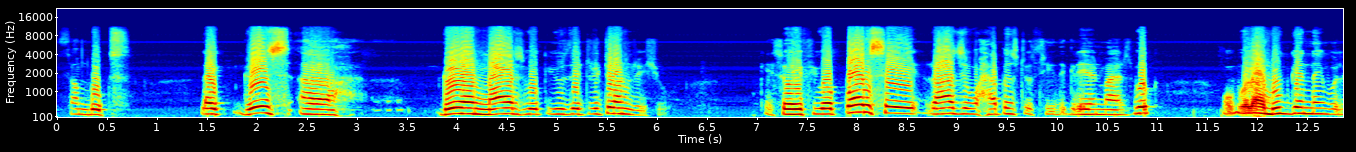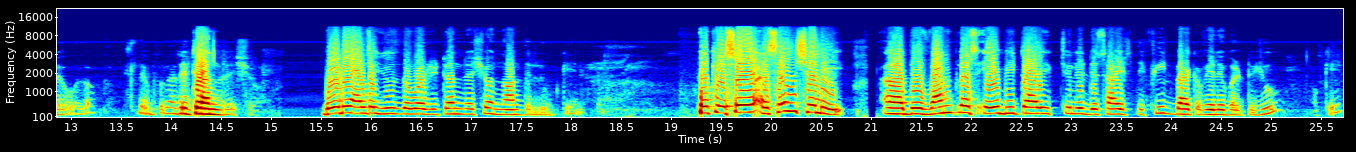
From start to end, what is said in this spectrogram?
some books like Gray's, uh, Gray and Meyer's book use it return ratio Okay, so if you are per se Raj happens to see the Gray and Meyer's book, वो बोला लूप गेन नहीं बोले वो लोग इसलिए बोला return ratio Bode also used the word return ratio not the loop gain. Okay, so essentially uh, the 1 plus A beta actually decides the feedback available to you okay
